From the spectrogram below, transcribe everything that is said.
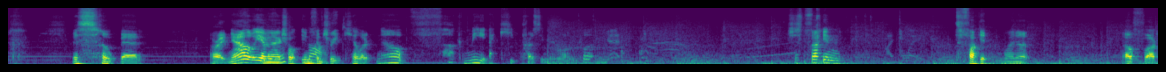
is so bad. Alright, now that we have an actual infantry killer. No, fuck me. I keep pressing the wrong button. Just fucking... Fuck it. Why not? Oh, fuck.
